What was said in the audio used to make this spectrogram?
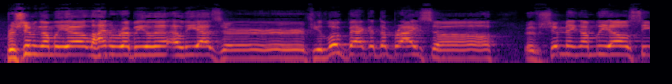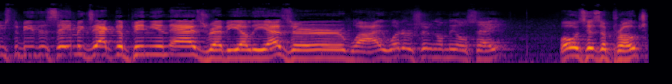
Rishim Gamliel, Lahainu Rabbi Eliezer. If you look back at the Brisa, Rav Shimon Gamliel seems to be the same exact opinion as Rabbi Eliezer. Why? What did Rav Shimon Gamliel say? What was his approach?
